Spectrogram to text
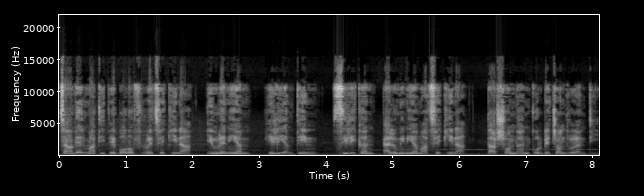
চাঁদের মাটিতে বরফ রয়েছে কিনা, ইউরেনিয়াম, হিলিয়াম তিন, সিলিকন, অ্যালুমিনিয়াম আছে কিনা, তার সন্ধান করবে চন্দ্রয়ানটি।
